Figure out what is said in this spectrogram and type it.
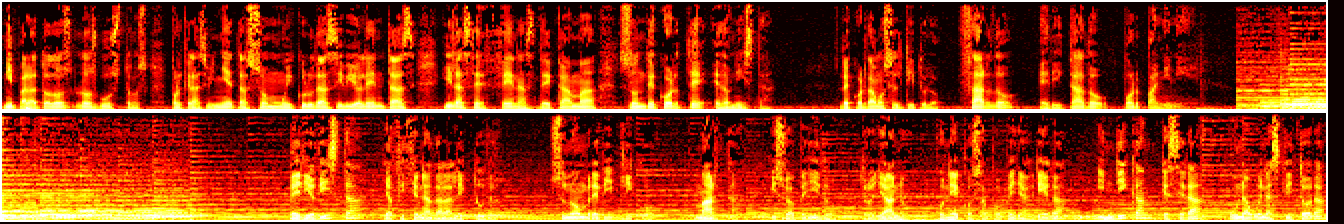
ni para todos los gustos, porque las viñetas son muy crudas y violentas y las escenas de cama son de corte hedonista. Recordamos el título, Zardo, editado por Panini. Periodista y aficionada a la lectura. Su nombre bíblico, Marta, y su apellido, troyano, con ecos a apopeya griega, indican que será una buena escritora,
